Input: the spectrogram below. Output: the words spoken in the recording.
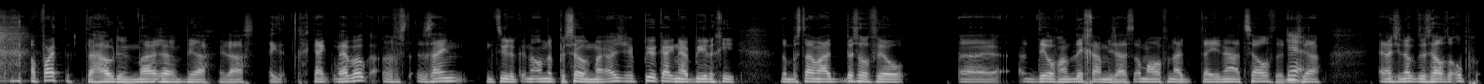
apart te houden. Maar uh, ja, helaas. Kijk, we hebben ook, we zijn natuurlijk een ander persoon. Maar als je puur kijkt naar biologie, dan bestaan we uit best wel veel uh, deel van het lichaam. Je zei het allemaal vanuit DNA hetzelfde. Dus ja. ja. En als je dan ook dezelfde op,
